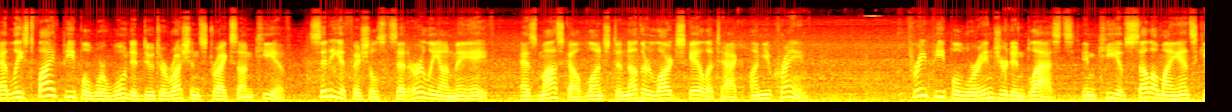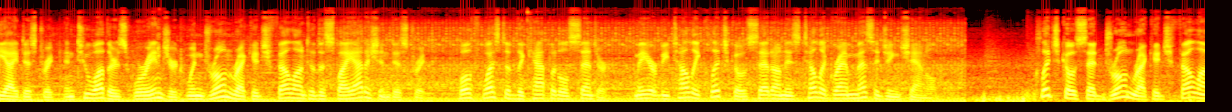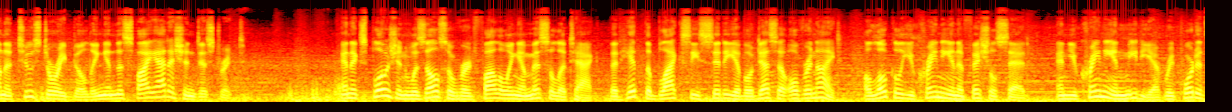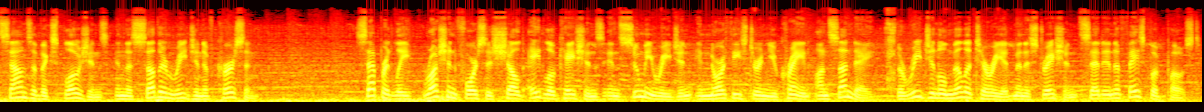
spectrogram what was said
At least five people were wounded due to Russian strikes on Kiev, city officials said early on May 8, as Moscow launched another large-scale attack on Ukraine. Three people were injured in blasts in Kiev's Solomyansky district and two others were injured when drone wreckage fell onto the Svyatoshyn district, both west of the capital's center, Mayor Vitaly Klitschko said on his Telegram messaging channel. Klitschko said drone wreckage fell on a two-story building in the Svyatoshyn district. An explosion was also heard following a missile attack that hit the Black Sea city of Odessa overnight, a local Ukrainian official said, and Ukrainian media reported sounds of explosions in the southern region of Kherson. Separately, Russian forces shelled eight locations in Sumy region in northeastern Ukraine on Sunday, the regional military administration said in a Facebook post.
